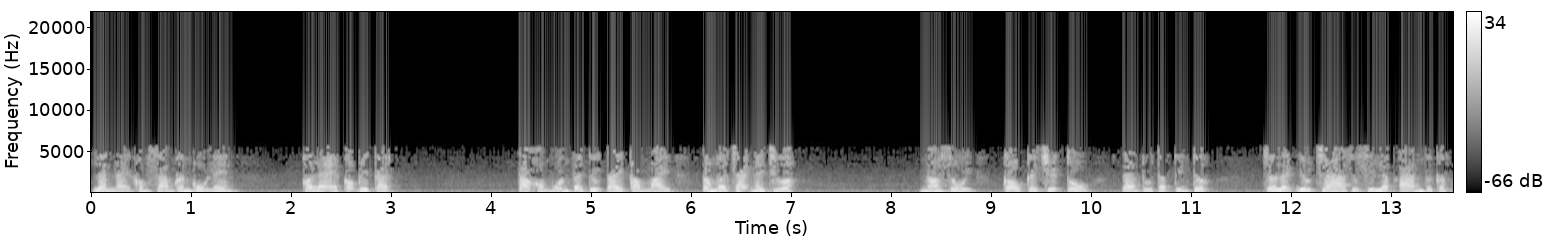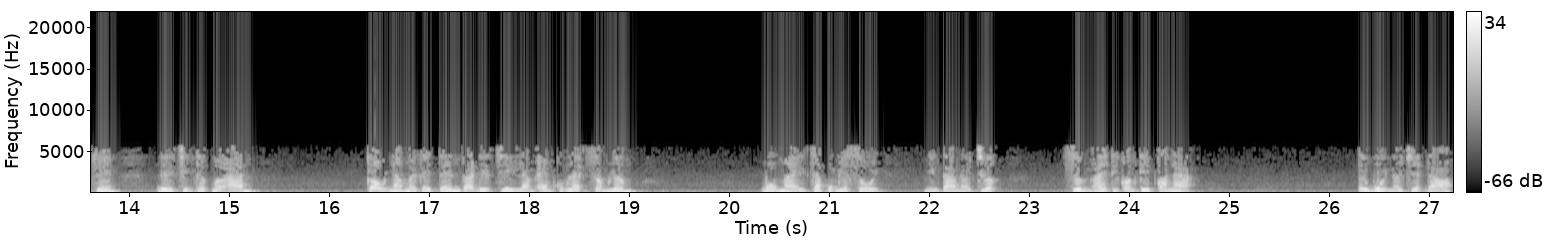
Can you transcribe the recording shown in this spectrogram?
lần này không dám gân cổ lên, có lẽ cậu biết thật. Tao không muốn phải tự tay còng mày, tống vào chạy ngay chưa? Nói rồi, cậu kể chuyện tổ, đang thu thập tin tức, chờ lệnh điều tra rồi xin lập án với cấp trên, để chính thức mở án. Cậu nhắc mấy cái tên và địa chỉ làm em cũng lạnh sống lưng. Bố mày chắc cũng biết rồi, nhưng tao nói trước, dừng ngay thì còn kịp con ạ. Từ buổi nói chuyện đó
